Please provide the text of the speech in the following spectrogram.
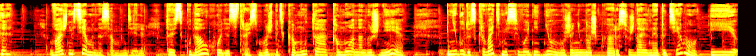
Важная тема на самом деле. То есть куда уходит страсть? Может быть, кому-то, кому она нужнее? Не буду скрывать, мы сегодня днем уже немножко рассуждали на эту тему и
